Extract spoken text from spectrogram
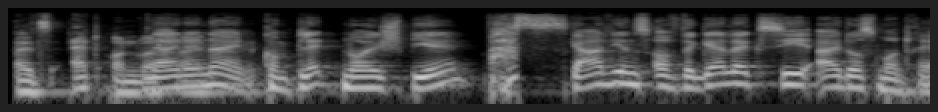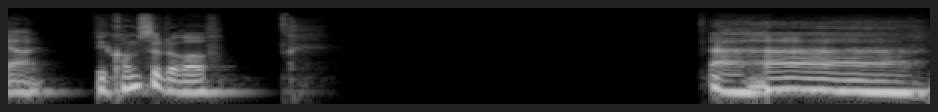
als Add-on Nein, wahrscheinlich. nein, nein. Komplett neues Spiel. Was? Guardians of the Galaxy, Eidos Montreal. Wie kommst du darauf? Aha.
